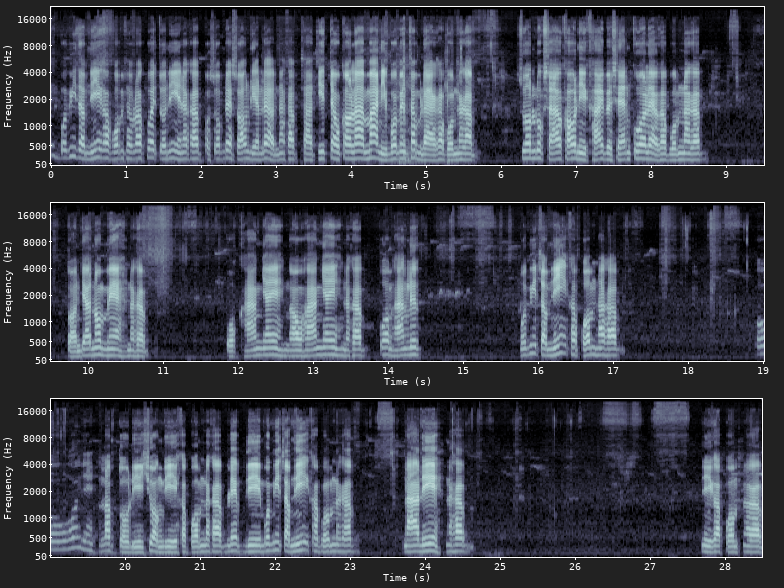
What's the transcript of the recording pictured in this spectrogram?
ยบ่มีตำหนี้ครับผมสำหรับกล้วยตัวนี้นะครับผสมได้สองเดือนแล้วนะครับถ้าติเจ้าเก้าล้ามานี่บ่เป็นธรรมดาครับผมนะครับ ส่วนลูกสาวเขานี่ขายไปแสนกว่าแล้วครับ ผมนะครับ ตอนยานมแม่นะครับปกหางใหญ่เงาหางใหญ่นะครับพ่วงหางลึก บ่มีตำนี้ครับผมนะครับ โอ้ยรับตัวดีช่วงดีครับผมนะครับ เล็บดีบ่มีตำนี้ครับผมนะครับหนาดีนะครับ นี่ครับผมนะครับ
